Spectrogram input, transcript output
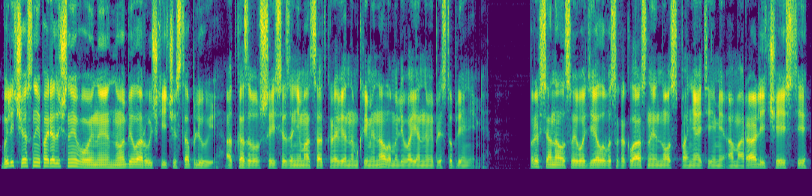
Были честные и порядочные воины, но белоручки и чистоплюи, отказывавшиеся заниматься откровенным криминалом или военными преступлениями. Профессионалы своего дела, высококлассные, но с понятиями о морали, чести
